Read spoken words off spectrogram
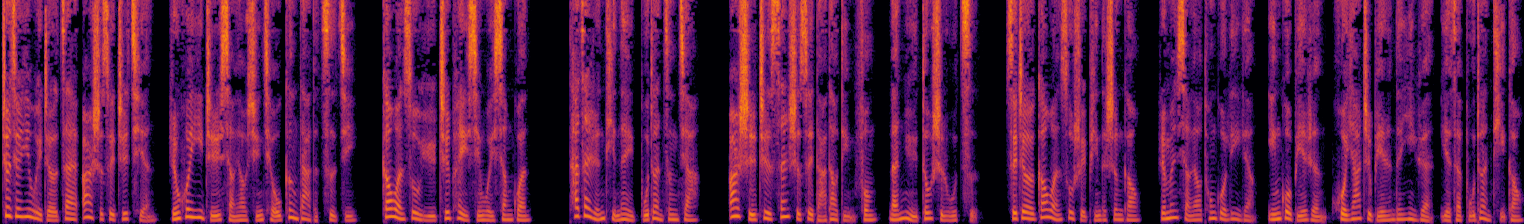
这就意味着在二十岁之前，人会一直想要寻求更大的刺激。睾丸素与支配行为相关，它在人体内不断增加，二十至三十岁达到顶峰，男女都是如此。随着睾丸素水平的升高，人们想要通过力量赢过别人或压制别人的意愿也在不断提高。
